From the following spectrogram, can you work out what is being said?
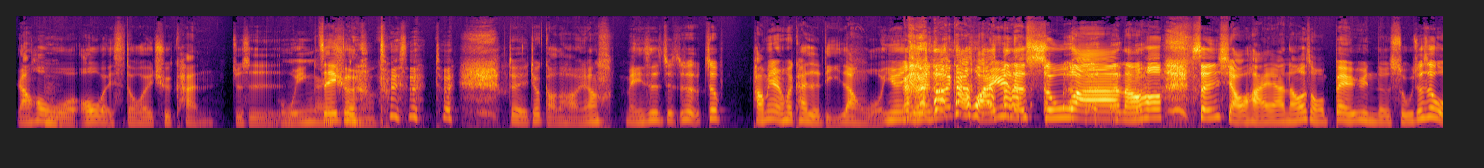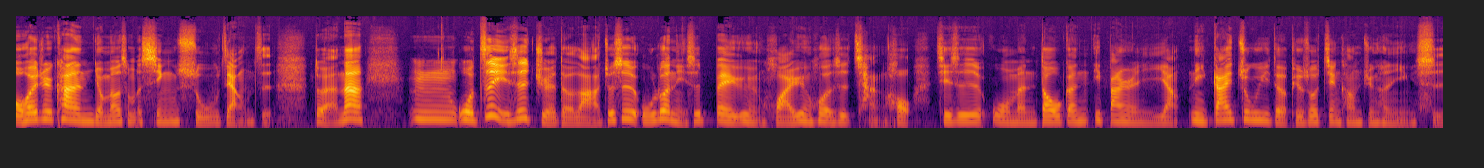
然后嗯我 always 都会去看，就是母婴那一这个 对对对对，就搞得好像每一次就就就。旁边人会开始礼让我，因为有人都在看怀孕的书啊，然后生小孩啊，然后什么备孕的书，就是我会去看有没有什么新书这样子。对啊，那嗯，我自己是觉得啦，就是无论你是备孕、怀孕或者是产后，其实我们都跟一般人一样，你该注意的，比如说健康均衡饮食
